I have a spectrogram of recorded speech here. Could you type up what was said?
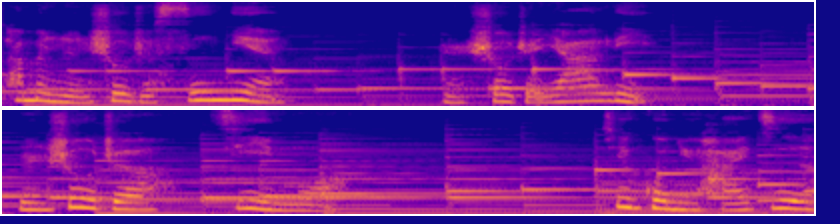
他们忍受着思念，忍受着压力，忍受着寂寞。见过女孩子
